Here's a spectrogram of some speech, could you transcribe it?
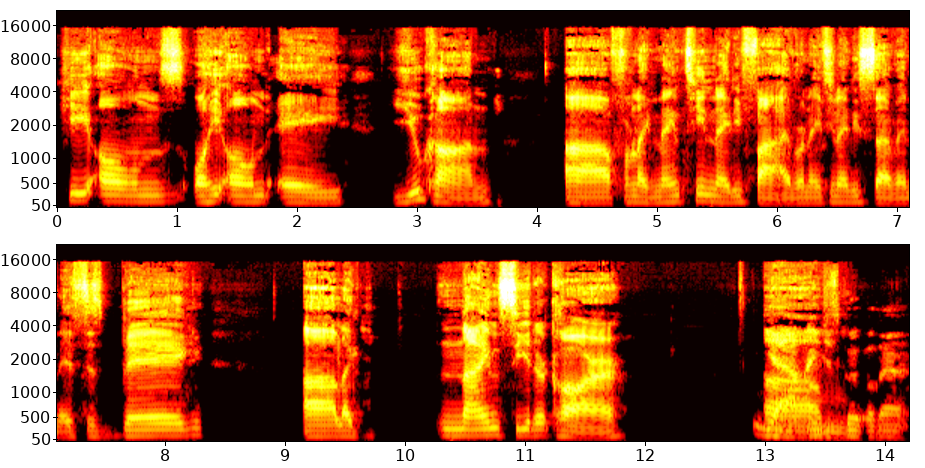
He owns well, he owned a Yukon uh, from like 1995 or 1997. It's this big, uh, like nine seater car. Yeah, I just Um, googled that.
